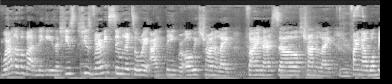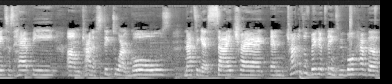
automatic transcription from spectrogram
what I love about Nikkie is that she's she's very similar to Ray. I think we're always trying to like find ourselves, trying to like Yes. find out what makes us happy, um, trying to stick to our goals, not to get sidetracked, and trying to do bigger things. We both have the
